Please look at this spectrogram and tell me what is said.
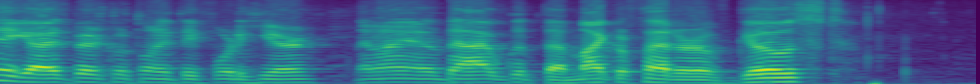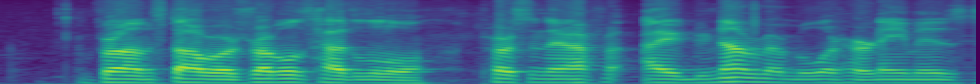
Hey guys, BearSkull2340 here, and I am back with the microfighter of Ghost from Star Wars Rebels. Has a little person there. I do not remember what her name is,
